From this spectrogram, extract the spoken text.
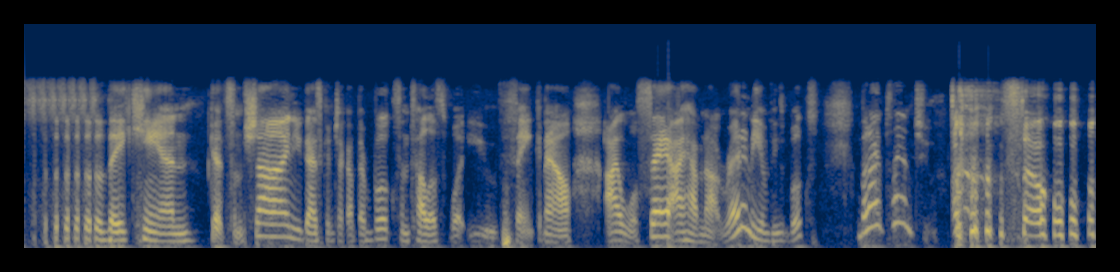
so, so, so, they can get some shine. You guys can check out their books and tell us what you think. Now, I will say I have not read any of these books, but I plan to. so, the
